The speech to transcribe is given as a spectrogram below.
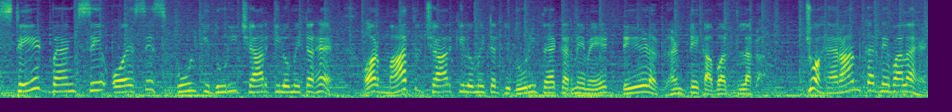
स्टेट बैंक से ओएसएस स्कूल की दूरी चार किलोमीटर है और मात्र चार किलोमीटर की दूरी तय करने में डेढ़ घंटे का वक्त लगा। जो हैरान करने वाला है,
